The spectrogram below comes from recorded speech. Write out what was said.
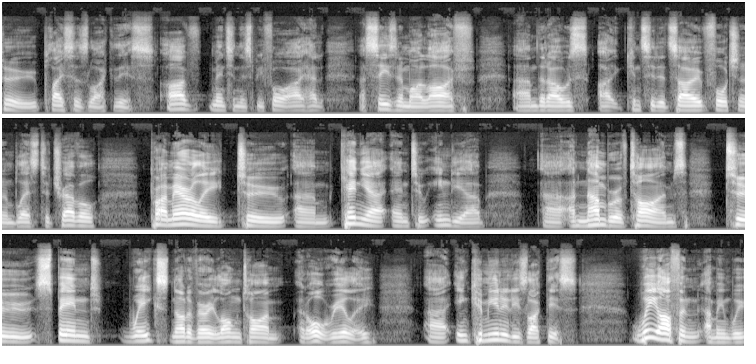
to places like this. I've mentioned this before. I had a season in my life um, that I was I considered so fortunate and blessed to travel primarily to um, Kenya and to India uh, a number of times to spend weeks, not a very long time at all, really, uh, in communities like this. We often, I mean, we,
